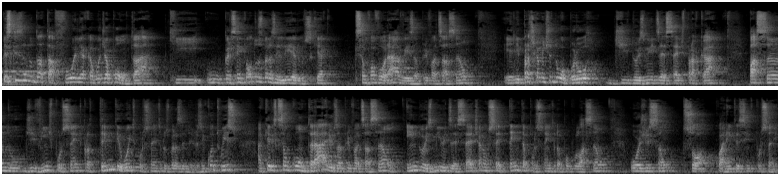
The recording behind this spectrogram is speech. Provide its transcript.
Pesquisa do Datafolha acabou de apontar que o percentual dos brasileiros que, é, que são favoráveis à privatização ele praticamente dobrou de 2017 para cá, passando de 20% para 38% dos brasileiros. Enquanto isso, aqueles que são contrários à privatização, em 2017 eram 70% da população, hoje são só 45%.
